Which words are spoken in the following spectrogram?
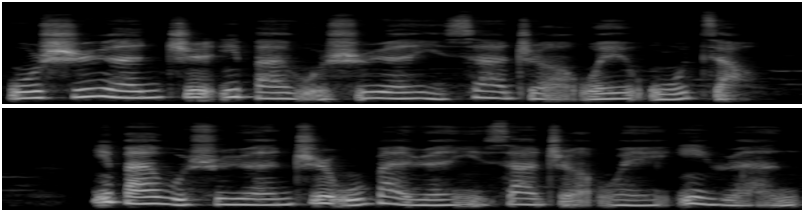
五十元至一百五十元以下者为五角。一百五十元至五百元以下者为一元。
